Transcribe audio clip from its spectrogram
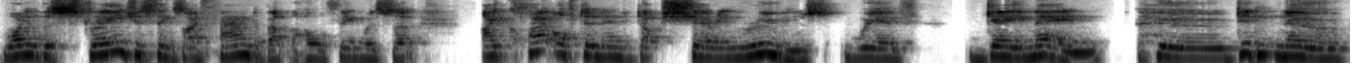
one of the strangest things I found about the whole thing was that I quite often ended up sharing rooms with gay men who didn't know.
